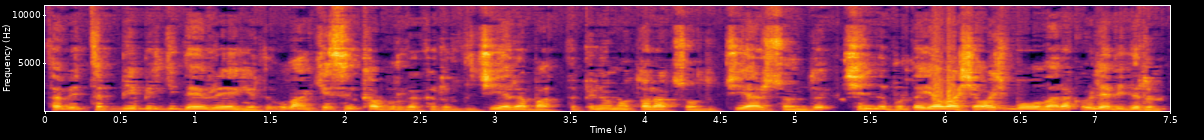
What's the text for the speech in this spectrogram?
Tabii tıbbi bilgi devreye girdi. Ulan kesin kaburga kırıldı, ciğere battı, pneumotoraks olduk, ciğer söndü. Şimdi burada yavaş yavaş boğularak ölebilirim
